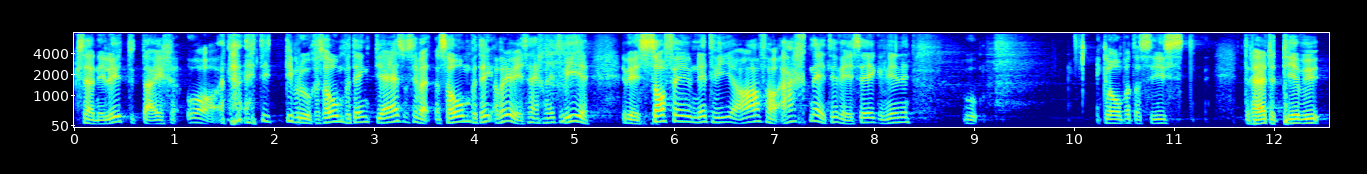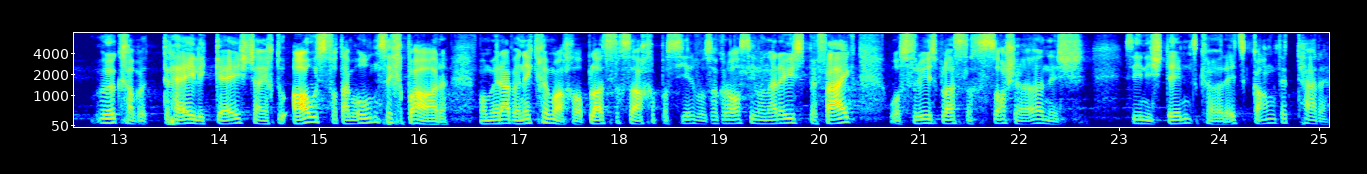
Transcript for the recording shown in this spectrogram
ich sehe Leute und denke, oh, die, die, brauchen so unbedingt Jesus, ich will so unbedingt, aber ich weiß eigentlich nicht wie. Ich weiß so viel nicht wie anfangen, echt nicht. Ich weiß irgendwie nicht. Und ich glaube, das ist der Herr der Tier wirklich aber der Heilige Geist eigentlich du alles von dem Unsichtbaren, was wir eben nicht machen können, wo plötzlich Sachen passieren, die so gross sind, wo er uns befeigt, wo es für uns plötzlich so schön ist, seine Stimme zu hören. Jetzt gang dorthin.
